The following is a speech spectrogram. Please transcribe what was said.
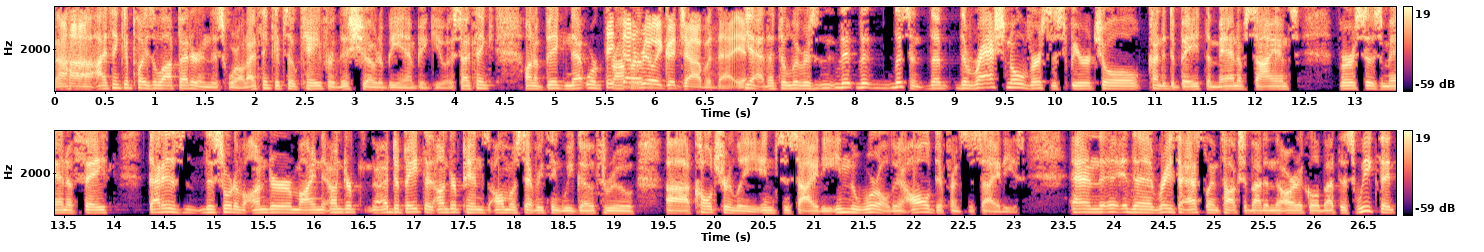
Uh-huh. Uh, I think it plays a lot better in this world. I think it's okay for this show to be ambiguous. I think on a big network They've drama, done a really good job with that. Yeah. yeah, that delivers. The, the, listen, the the rational versus spiritual kind of debate, the man of science versus man of faith. That is the sort of under a debate that underpins almost everything we go through uh, culturally in society, in the world, in all different societies. And the, the Reza Aslan talks about in the article about this week that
